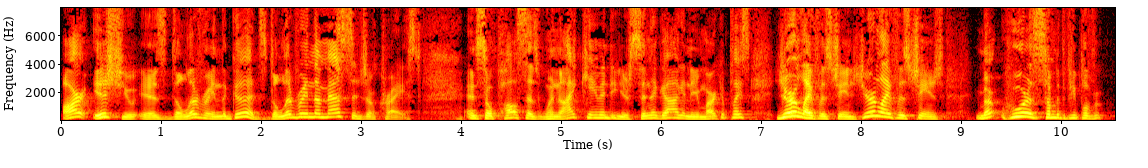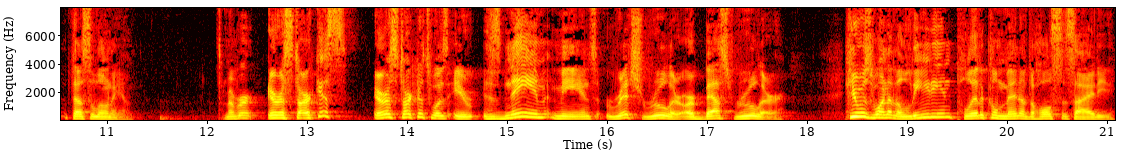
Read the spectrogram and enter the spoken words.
Our issue is delivering the goods, delivering the message of Christ. And so Paul says, When I came into your synagogue and your marketplace, your life was changed. Your life was changed. Who are some of the people from Thessalonica? Remember Aristarchus? Aristarchus was a, his name means rich ruler or best ruler. He was one of the leading political men of the whole society.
